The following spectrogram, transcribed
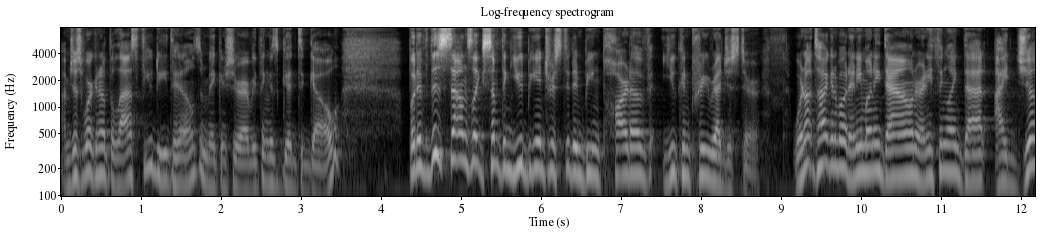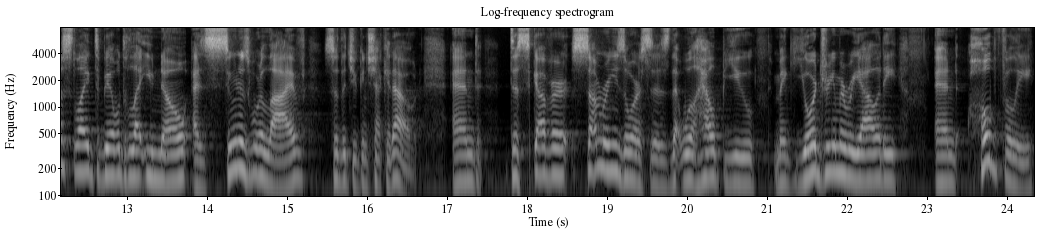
I'm just working out the last few details and making sure everything is good to go. But if this sounds like something you'd be interested in being part of, you can pre register. We're not talking about any money down or anything like that. I just like to be able to let you know as soon as we're live so that you can check it out and discover some resources that will help you make your dream a reality and hopefully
